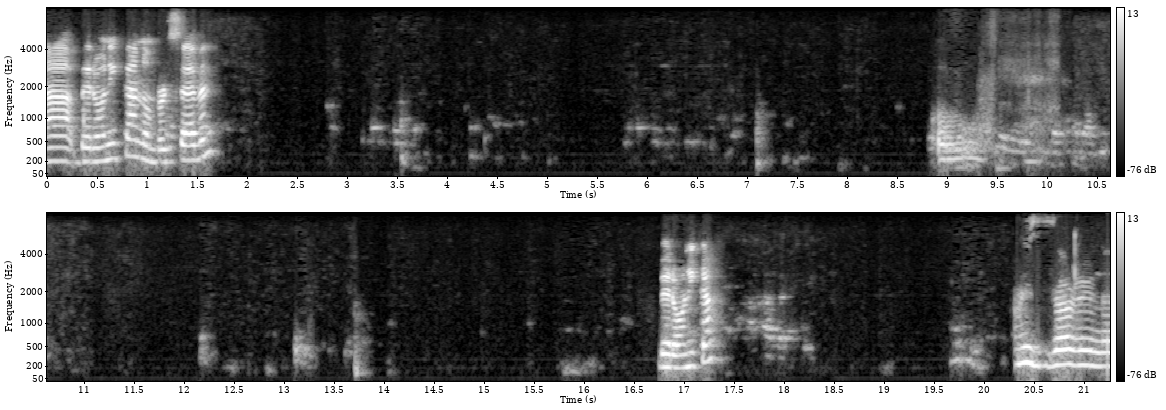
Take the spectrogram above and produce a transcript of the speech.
Uh, Veronica, number seven. Oh. Verónica. I'm sorry, no.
